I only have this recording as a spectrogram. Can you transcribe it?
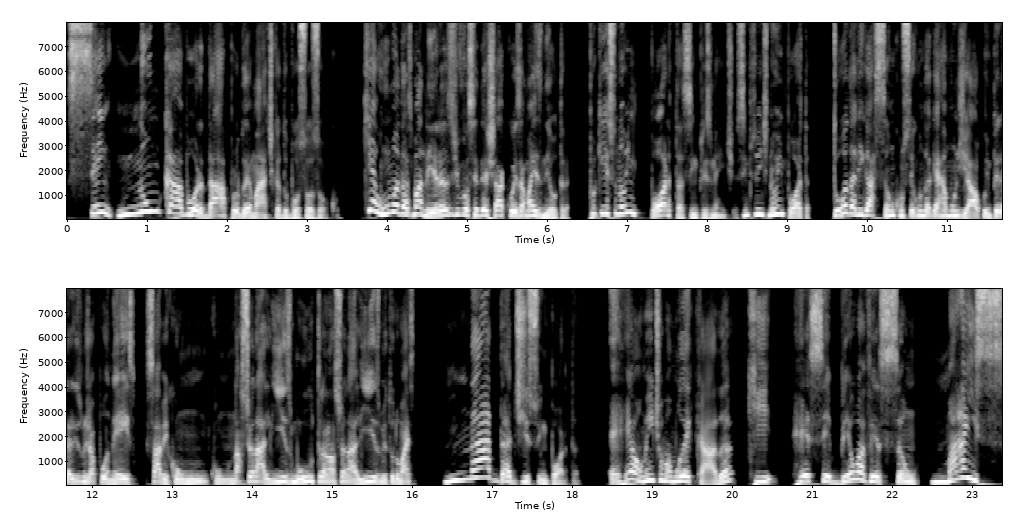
sem nunca abordar a problemática do Bossozoko. Que é uma das maneiras de você deixar a coisa mais neutra. Porque isso não importa simplesmente. Simplesmente não importa. Toda a ligação com a Segunda Guerra Mundial, com o imperialismo japonês, sabe, com, com nacionalismo, ultranacionalismo e tudo mais, nada disso importa. É realmente uma molecada que recebeu a versão mais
